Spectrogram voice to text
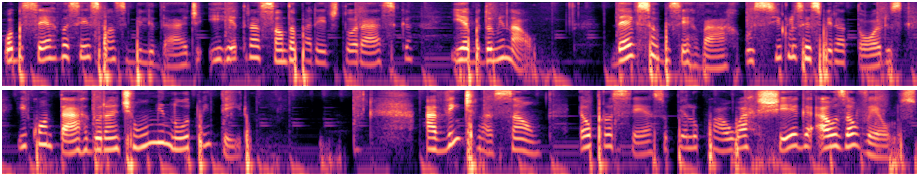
Observa-se a expansibilidade e retração da parede torácica e abdominal. Deve-se observar os ciclos respiratórios e contar durante um minuto inteiro. A ventilação é o processo pelo qual o ar chega aos alvéolos.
